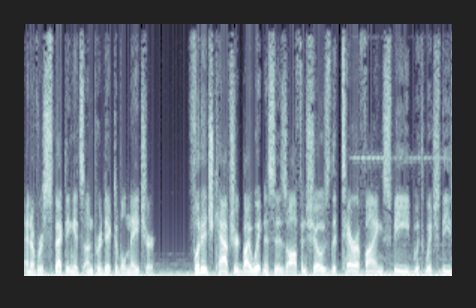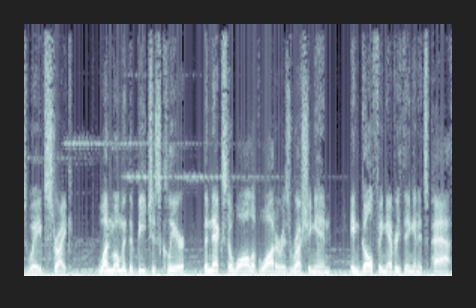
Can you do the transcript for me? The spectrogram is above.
and of respecting its unpredictable nature. Footage captured by witnesses often shows the terrifying speed with which these waves strike. One moment the beach is clear, the next a wall of water is rushing in, engulfing everything in its path.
